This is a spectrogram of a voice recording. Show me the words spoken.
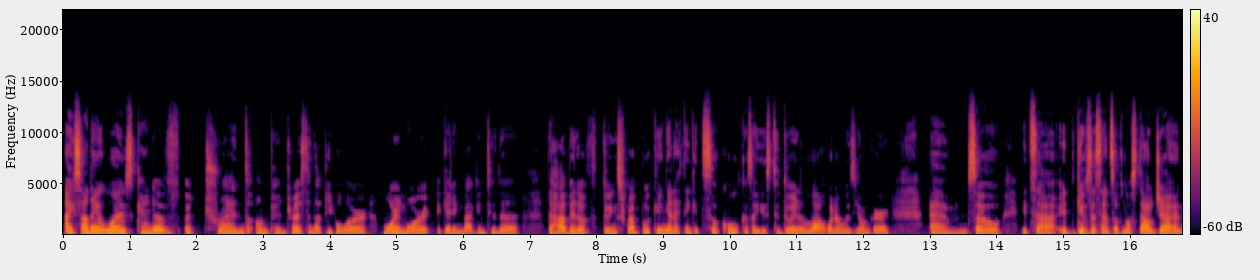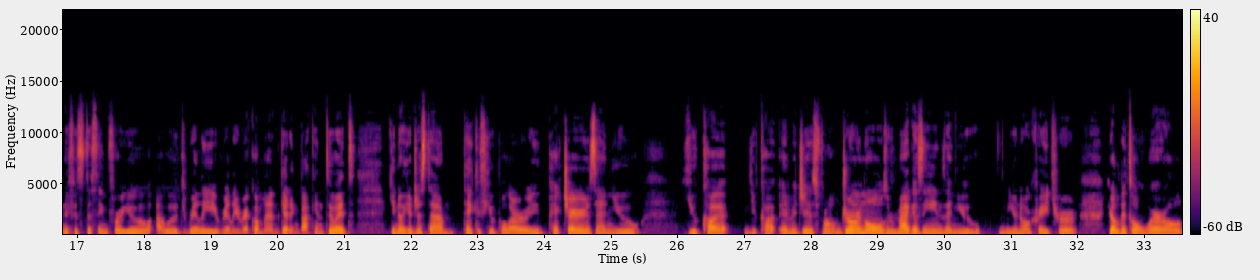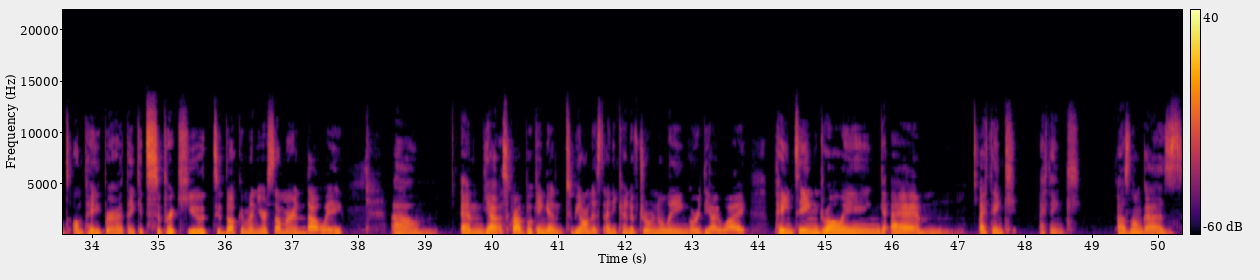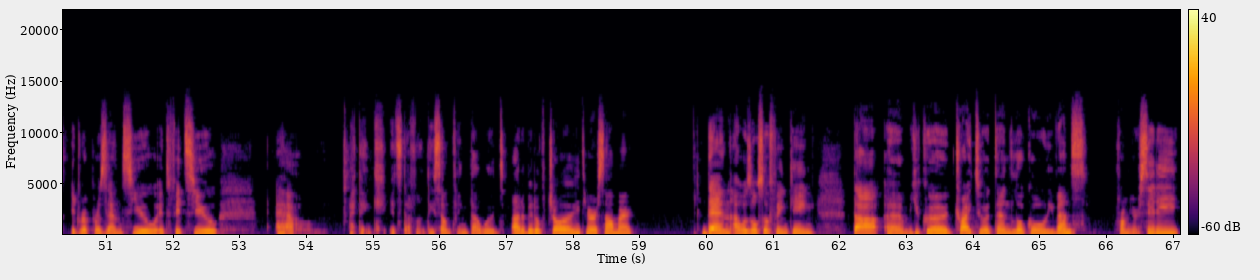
I saw that it was kind of a trend on Pinterest and that people are more and more getting back into the the habit of doing scrapbooking and I think it's so cool because I used to do it a lot when I was younger. Um, so it's a it gives a sense of nostalgia and if it's the same for you, I would really really recommend getting back into it you know you just um, take a few polaroid pictures and you you cut you cut images from journals or magazines and you you know create your your little world on paper. I think it's super cute to document your summer in that way. Um, and yeah scrapbooking and to be honest any kind of journaling or diy painting drawing um, i think i think as long as it represents you, it fits you. Um, I think it's definitely something that would add a bit of joy to your summer. Then I was also thinking that um, you could try to attend local events from your city.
